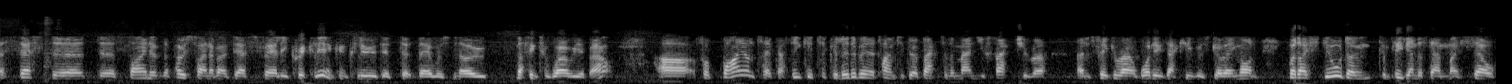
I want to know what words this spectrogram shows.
assessed the, the, sign of, the post Sinovac deaths fairly quickly and concluded that there was no nothing to worry about. Uh, for BioNTech, I think it took a little bit of time to go back to the manufacturer and figure out what exactly was going on. But I still don't completely understand myself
